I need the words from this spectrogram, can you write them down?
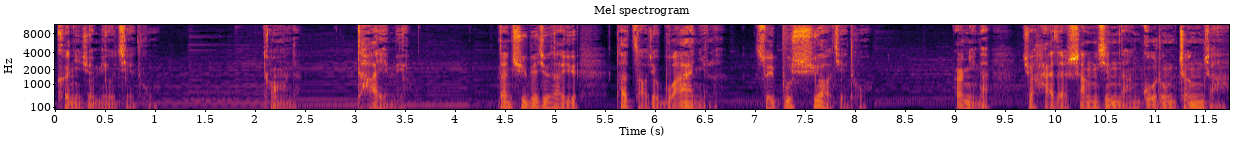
可你却没有解脱。同样的，他也没有，但区别就在于，他早就不爱你了，所以不需要解脱。而你呢，却还在伤心难过中挣扎呀。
